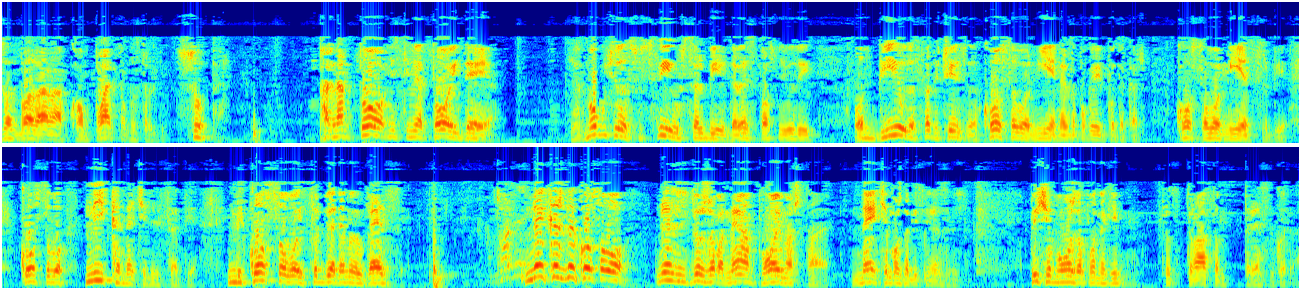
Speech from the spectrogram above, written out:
za dva dana kompletno po Srbiji. Super. Pa nam to, mislim je to ideja. Je moguće da su svi u Srbiji, 90% ljudi, odbiju da shvate činjenicu da Kosovo nije, ne znam po koji put da kažem, Kosovo nije Srbija. Kosovo nikad neće biti Srbija. Ni Kosovo i Srbija nemaju veze. Ne kaže da je Kosovo nezavisna država, nemam pojma šta je. Neće možda biti nezavisno. Biće možda pod nekim protektoratom 50 godina.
